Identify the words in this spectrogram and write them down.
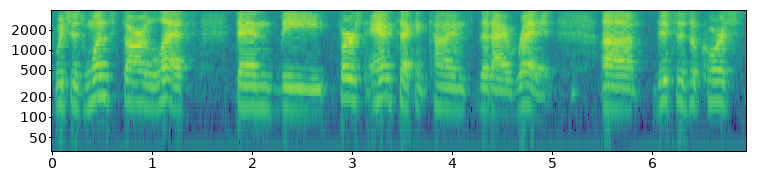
which is 1 star less than the first and second times that I read it. Uh, this is, of course,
